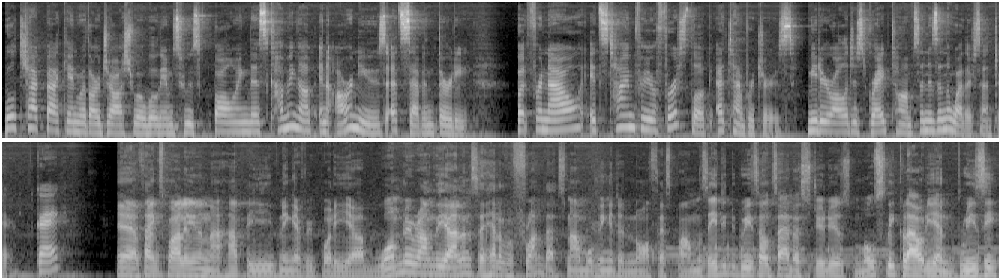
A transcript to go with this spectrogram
We'll check back in with our Joshua Williams, who's following this, coming up in our news at 7.30. But for now, it's time for your first look at temperatures. Meteorologist Greg Thompson is in the Weather Center. Greg? Yeah, thanks, Marlene, and a happy evening, everybody. Uh, warm day around the islands ahead of a front that's now moving into the northwest Bahamas. 80 degrees outside our studios, mostly cloudy and breezy.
